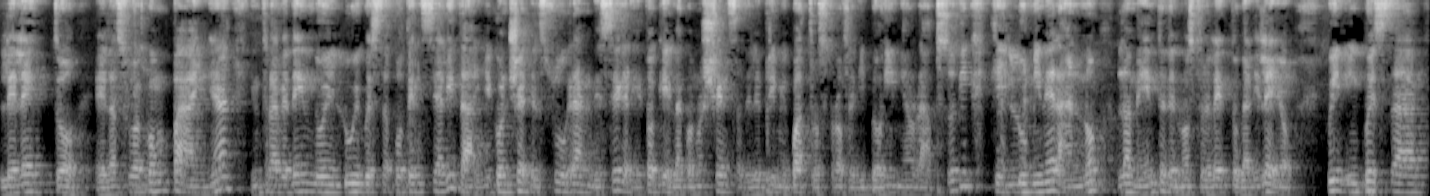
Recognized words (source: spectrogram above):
l'eletto e la sua compagna, intravedendo in lui questa potenzialità, gli concede il suo grande segreto che è la conoscenza delle prime quattro strofe di Bohemian Rhapsody che illumineranno la mente del nostro eletto Galileo. Quindi in questa,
